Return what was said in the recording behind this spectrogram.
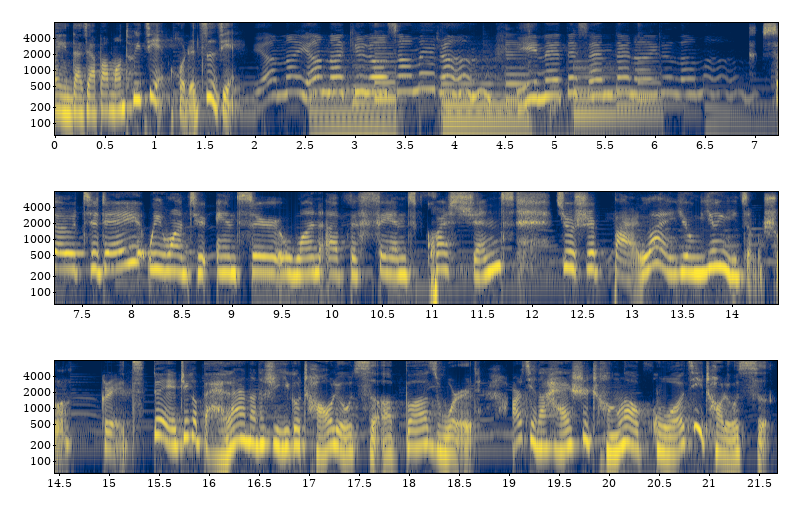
欢迎大家帮忙推荐或者自荐。So, today we want to answer one of the fans' questions. 就是摆烂用英语怎么说？Great，对这个摆烂呢，它是一个潮流词，a buzzword，而且呢还是成了国际潮流词。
